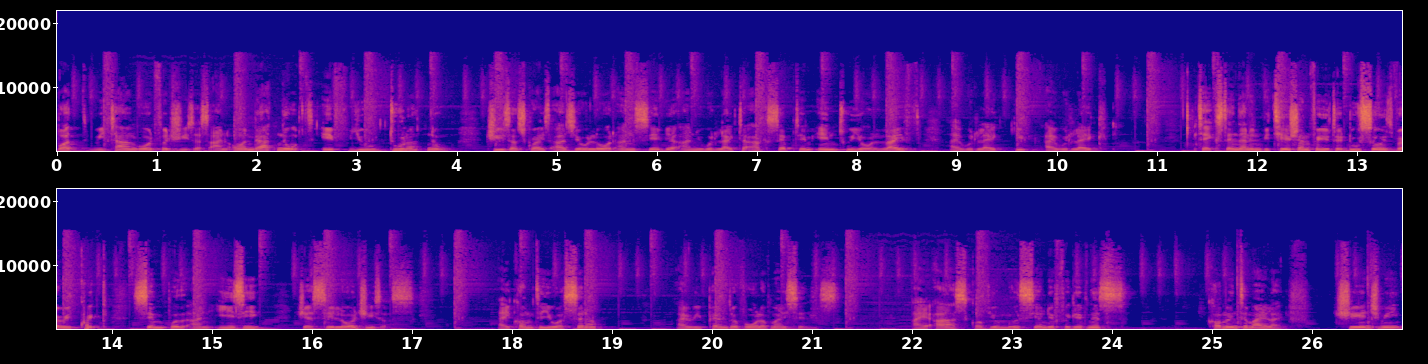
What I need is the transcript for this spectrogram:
But we thank God for Jesus. And on that note, if you do not know Jesus Christ as your Lord and Savior and you would like to accept him into your life, I would like you I would like to extend an invitation for you to do so is very quick, simple, and easy. Just say, Lord Jesus, I come to you a sinner. I repent of all of my sins. I ask of your mercy and your forgiveness. Come into my life. Change me.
